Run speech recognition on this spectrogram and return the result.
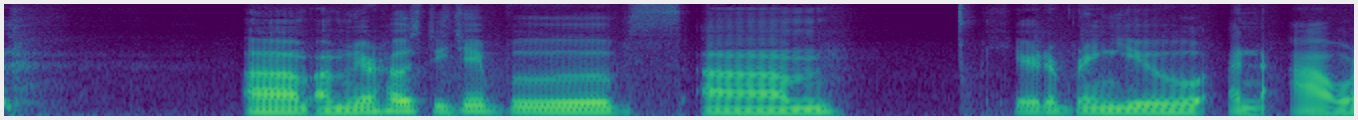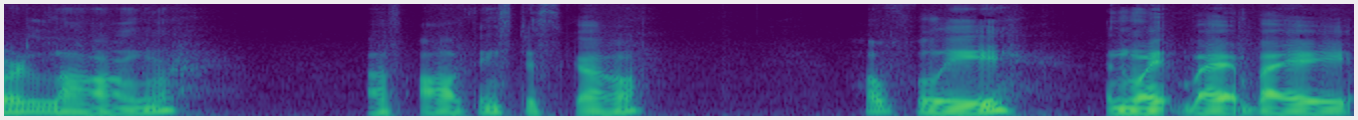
um, I'm your host, DJ Boobs. Um, here to bring you an hour long of all things disco. Hopefully, and by, by, by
